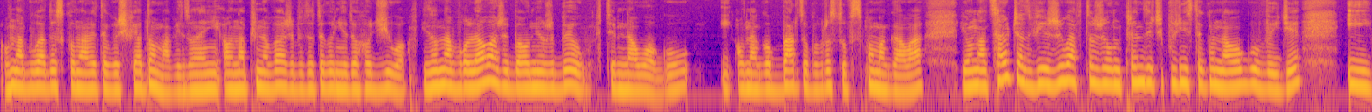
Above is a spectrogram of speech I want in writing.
Ona była doskonale tego świadoma, więc ona, nie, ona pilnowała, żeby do tego nie dochodziło. Więc ona wolała, żeby on już był w tym nałogu i ona go bardzo po prostu wspomagała i ona cały czas wierzyła w to, że on prędzej czy później z tego nałogu wyjdzie i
